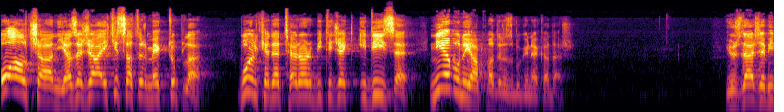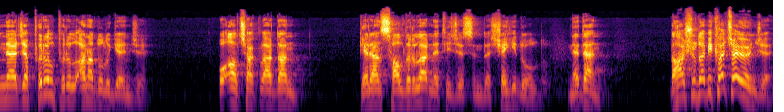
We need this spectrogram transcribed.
o alçağın yazacağı iki satır mektupla bu ülkede terör bitecek idiyse niye bunu yapmadınız bugüne kadar? Yüzlerce binlerce pırıl pırıl Anadolu genci o alçaklardan gelen saldırılar neticesinde şehit oldu. Neden? Daha şurada birkaç ay önce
